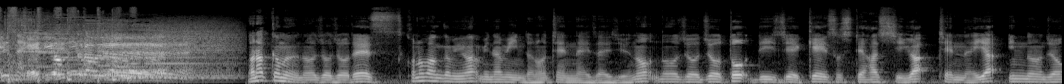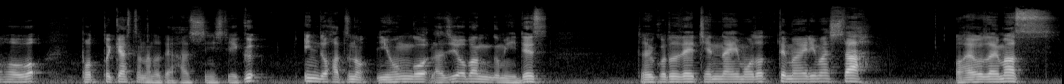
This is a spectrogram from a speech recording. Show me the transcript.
ィオクラブワナカム農場上ですこの番組は南インドのチェン内在住の農場上と DJK そしてハッシーがチェン内やインドの情報をポッドキャストなどで発信していく。インド初の日本語ラジオ番組です。ということでチェン内戻ってまいりました。おはようございます。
